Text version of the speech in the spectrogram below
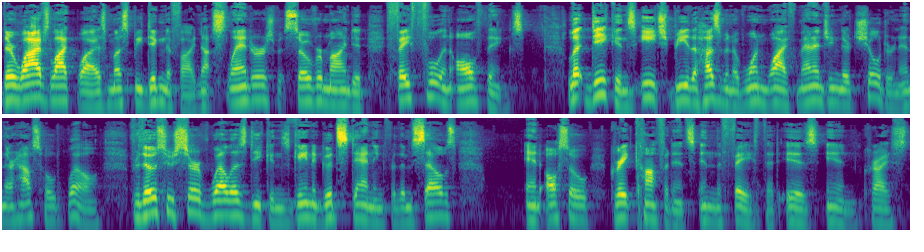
Their wives likewise must be dignified, not slanderers, but sober minded, faithful in all things. Let deacons each be the husband of one wife, managing their children and their household well. For those who serve well as deacons gain a good standing for themselves and also great confidence in the faith that is in Christ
